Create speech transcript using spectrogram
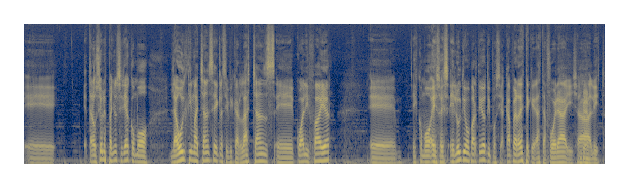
eh, traducción en español sería como la última chance de clasificar, last chance eh, qualifier. Eh, es como eso, es el último partido, tipo, si acá perdés te quedaste afuera y ya Bien. listo.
